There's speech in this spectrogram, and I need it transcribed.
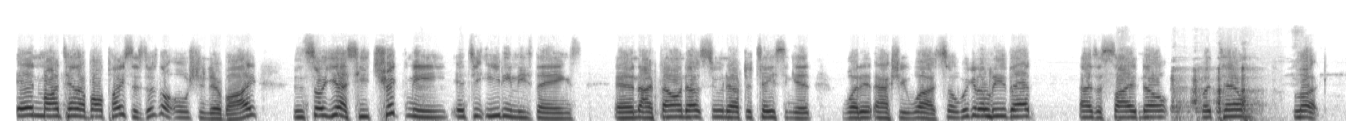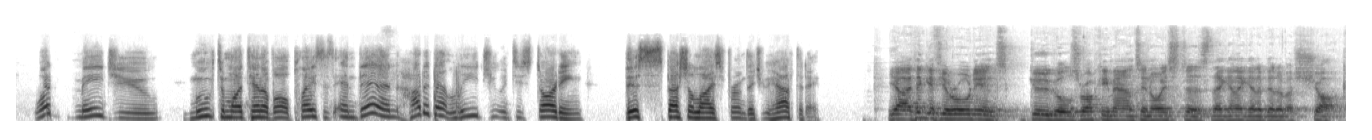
in Montana of all places. There's no ocean nearby. And so, yes, he tricked me into eating these things. And I found out soon after tasting it what it actually was. So we're going to leave that as a side note. But Tim, look, what made you move to Montana of all places? And then how did that lead you into starting this specialized firm that you have today? Yeah, I think if your audience Googles Rocky Mountain oysters, they're going to get a bit of a shock.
